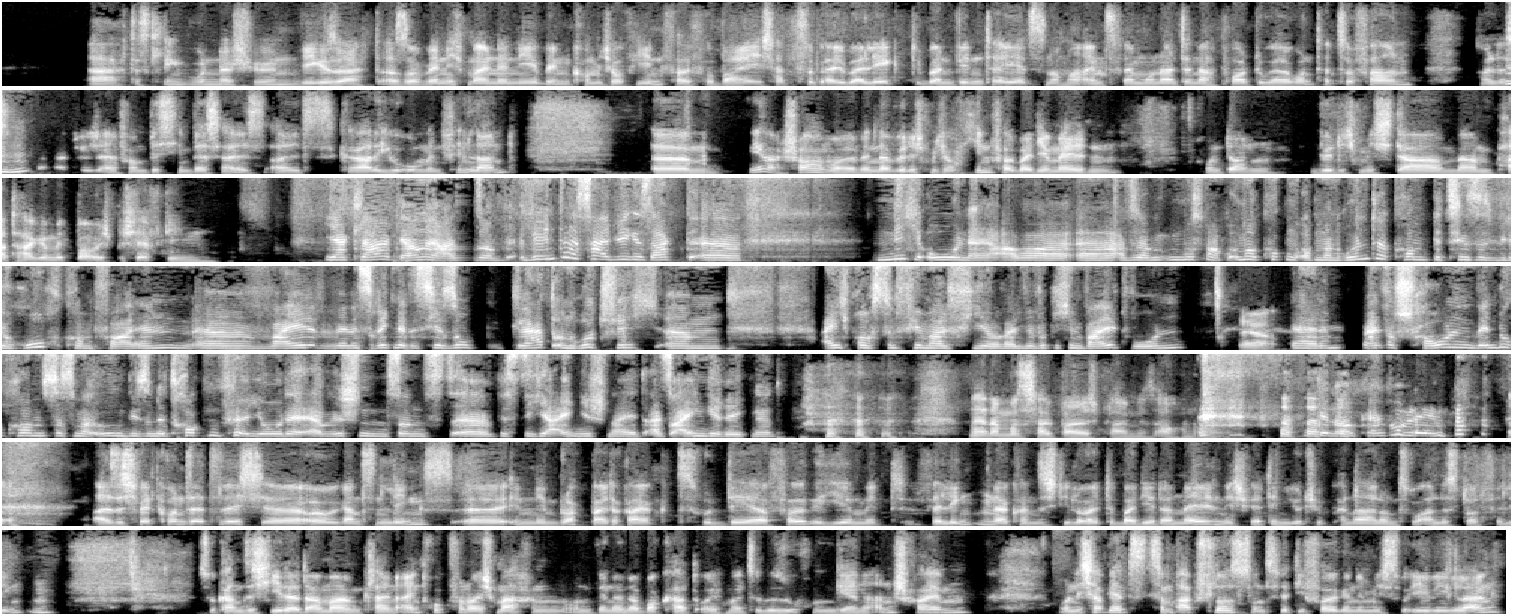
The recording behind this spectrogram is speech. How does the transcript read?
Ach, das klingt wunderschön. Wie gesagt, also wenn ich mal in der Nähe bin, komme ich auf jeden Fall vorbei. Ich hatte sogar überlegt, über den Winter jetzt nochmal ein, zwei Monate nach Portugal runterzufahren, weil das mhm. natürlich einfach ein bisschen besser ist als gerade hier oben in Finnland. Ähm, ja, schauen wir mal. Wenn, da würde ich mich auf jeden Fall bei dir melden. Und dann würde ich mich da mal ein paar Tage mit bei euch beschäftigen. Ja, klar, gerne. Also Winter ist halt, wie gesagt, äh, nicht ohne, aber äh, also da muss man auch immer gucken, ob man runterkommt, beziehungsweise wieder hochkommt vor allem, äh, mhm. weil wenn es regnet, ist hier so glatt und rutschig. Ähm, eigentlich brauchst du ein 4x4, weil wir wirklich im Wald wohnen. Ja. Äh, dann einfach schauen, wenn du kommst, dass wir irgendwie so eine Trockenperiode erwischen, sonst äh, bist du hier eingeschneit, also eingeregnet. Na, dann muss ich halt bei euch bleiben, ist auch in Ordnung. genau, kein Problem. Also ich werde grundsätzlich äh, eure ganzen Links äh, in dem Blogbeitrag zu der Folge hier mit verlinken. Da können sich die Leute bei dir dann melden. Ich werde den YouTube-Kanal und so alles dort verlinken. So kann sich jeder da mal einen kleinen Eindruck von euch machen und wenn er da Bock hat, euch mal zu besuchen, gerne anschreiben. Und ich habe jetzt zum Abschluss, sonst wird die Folge nämlich so ewig lang,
